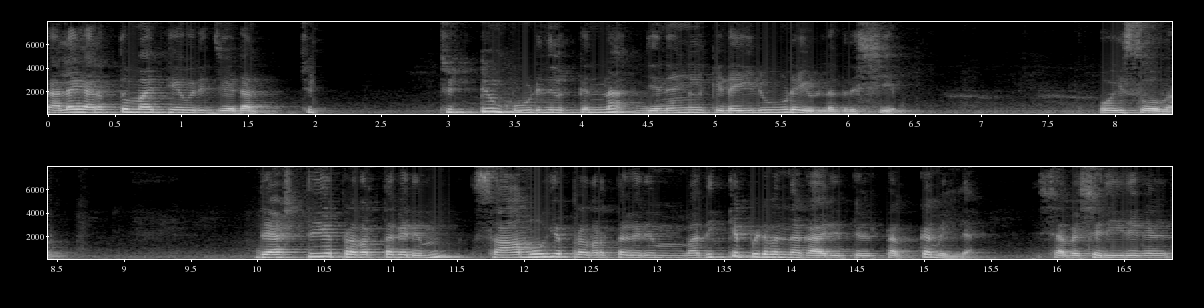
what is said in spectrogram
തലയറുത്തുമാറ്റിയ ഒരു ജഡം ചുറ്റും കൂടി നിൽക്കുന്ന ജനങ്ങൾക്കിടയിലൂടെയുള്ള ദൃശ്യം. Voice over. രാഷ്ട്രീയ പ്രവർത്തകരും സാമൂഹ്യ പ്രവർത്തകരും വധിക്കപ്പെടുമെന്ന കാര്യത്തിൽ തർക്കമില്ല. ശവശരീരങ്ങൾ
